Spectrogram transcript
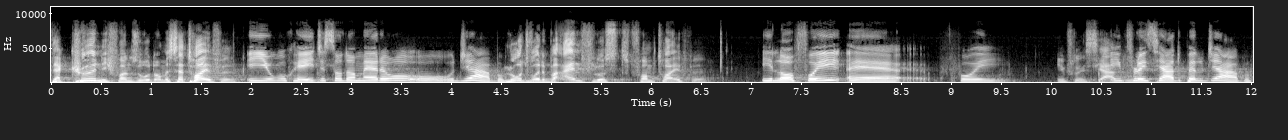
der König von Sodom ist der Teufel. E o rei de Sodoma era o, o, o diabo. Lot wurde beeinflusst vom Teufel. E Ló foi, é, foi influenciado. influenciado pelo diabo.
